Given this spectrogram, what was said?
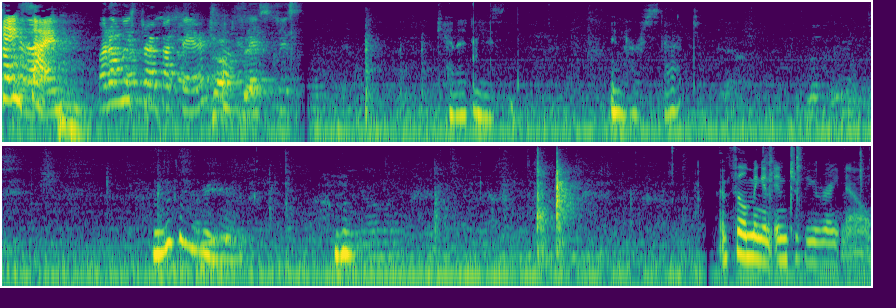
gang sign. Why don't we start back there? Let's just. Kennedy's in her set. I'm filming an interview right now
